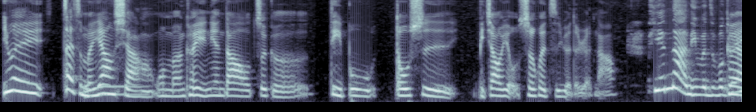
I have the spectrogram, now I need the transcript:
因为再怎么样想，嗯，我们可以念到这个地步，都是比较有社会资源的人啊。天呐，你们怎么可以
